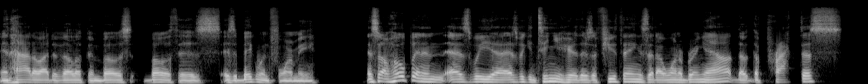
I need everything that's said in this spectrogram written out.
and how do I develop in both both is is a big one for me. And so I'm hoping as we uh, as we continue here, there's a few things that I want to bring out. The, the practice.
